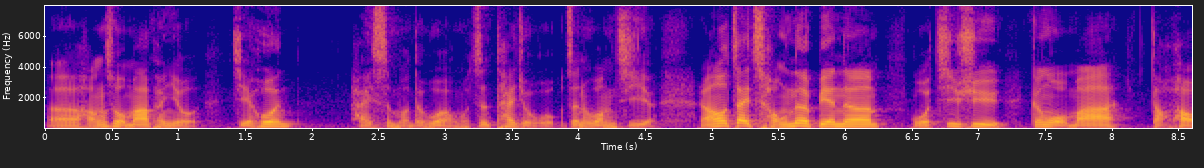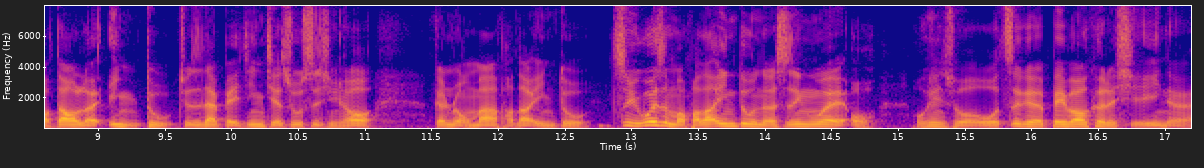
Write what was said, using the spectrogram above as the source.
呃，好像是我妈朋友结婚还什么的，哇我真太久我真的忘记了。然后再从那边呢，我继续跟我妈到跑到了印度，就是在北京结束事情后，跟容妈跑到印度。至于为什么跑到印度呢？是因为哦，我跟你说，我这个背包客的协议呢，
